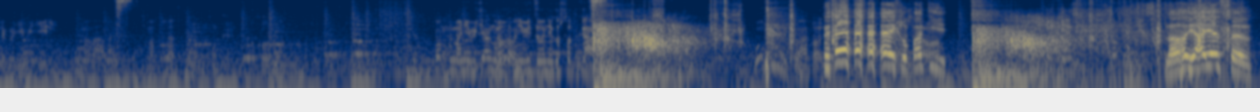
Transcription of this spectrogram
Czego nie widzisz? No dawaj. No co? Okej, o kurwa. Chłop ma niewidzialną No, broń. nie widzę u niego shotguna. O kurwa. Hej, chłopaki! Tak jest, tak jest. No, ja jestem!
